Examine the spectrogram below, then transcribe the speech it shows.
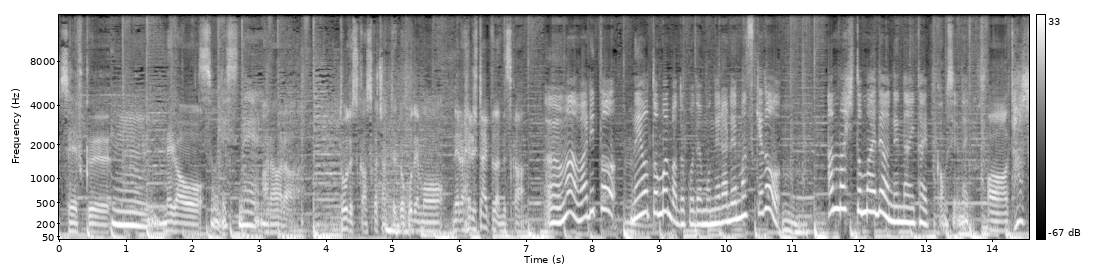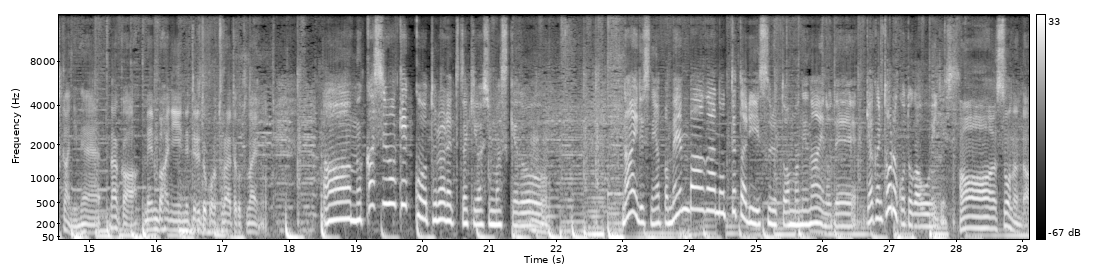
制服、うん。寝顔、そうですね。あらあら。どうですか？アスカちゃんってどこでも寝られるタイプなんですか？うんまあ割と寝ようと思えばどこでも寝られますけど、あんま人前では寝ないタイプかもしれない。ですああ、確かにね。なんかメンバーに寝てるところ捉えたことないの？あー昔は結構撮られてた気がしますけど、ないですね。やっぱメンバーが乗ってたりするとあんま寝ないので逆に撮ることが多いです。ああ、そうなんだ。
